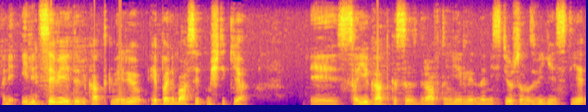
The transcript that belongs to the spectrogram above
hani elit seviyede bir katkı veriyor. Hep hani bahsetmiştik ya e, sayı katkısı draftın gerilerinden istiyorsanız Wiggins diye.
